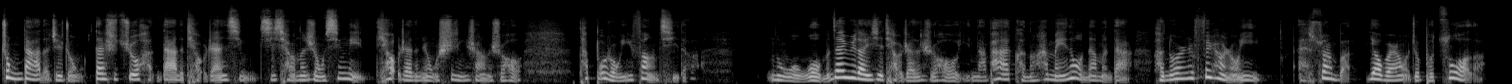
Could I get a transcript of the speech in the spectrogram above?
重大的这种，但是具有很大的挑战性极强的这种心理挑战的那种事情上的时候，他不容易放弃的。那我我们在遇到一些挑战的时候，哪怕可能还没有那么大，很多人就非常容易，哎，算吧，要不然我就不做了。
